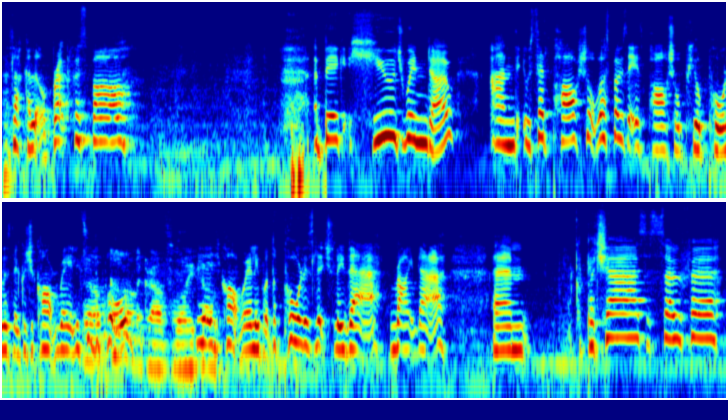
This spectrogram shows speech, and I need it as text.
There's like a little breakfast bar. A big, huge window. And it was said partial, well I suppose it is partial pure pool, isn't it? Because you can't really see the because we're on pool. the ground floor, you Yeah, can't. you can't really, but the pool is literally there, right there. Um, a couple of chairs, a sofa,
